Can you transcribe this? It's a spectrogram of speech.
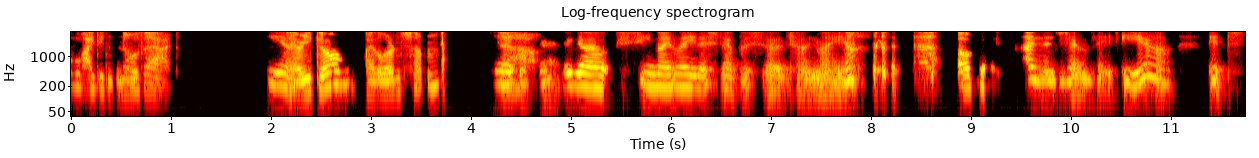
oh i didn't know that Yeah. there you go i learned something yeah. yeah. You have to go see my latest episodes on my okay on the show page. Yeah. It's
